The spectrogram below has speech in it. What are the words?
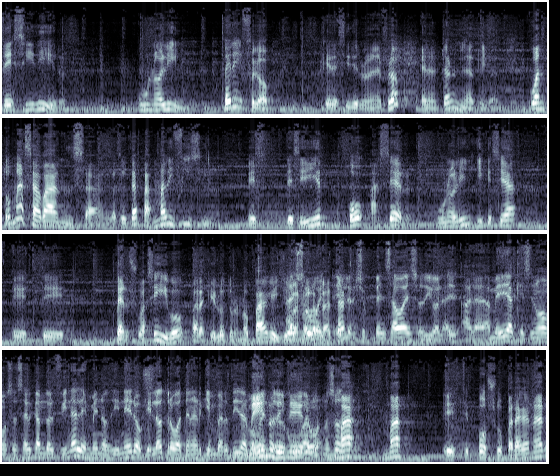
decidir un all-in pre-flop que decidirlo en el flop, en el turn y en el river. Cuanto más avanza las etapas, más difícil es decidir o hacer un all-in y que sea este, persuasivo para que el otro no pague y llevarnos la plata. El- Yo pensaba eso, digo, a, la- a medida que se nos vamos acercando al final es menos dinero que el otro va a tener que invertir al menos momento de dinero, jugarnos nosotros. más, más este, pozo para ganar.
